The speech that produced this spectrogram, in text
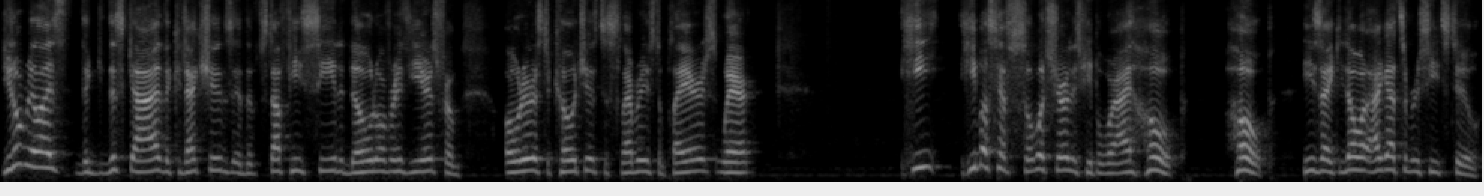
You don't realize the this guy, the connections and the stuff he's seen and known over his years from owners to coaches to celebrities to players, where he he must have so much share of these people. Where I hope, hope he's like, you know what, I got some receipts too.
